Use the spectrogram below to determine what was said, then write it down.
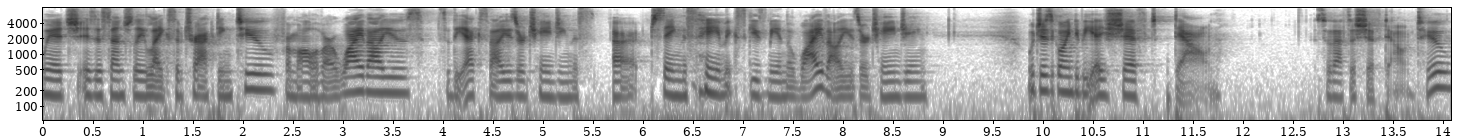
which is essentially like subtracting 2 from all of our y values. So the x values are changing this, uh, staying the same, excuse me, and the y values are changing, which is going to be a shift down. So that's a shift down 2.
